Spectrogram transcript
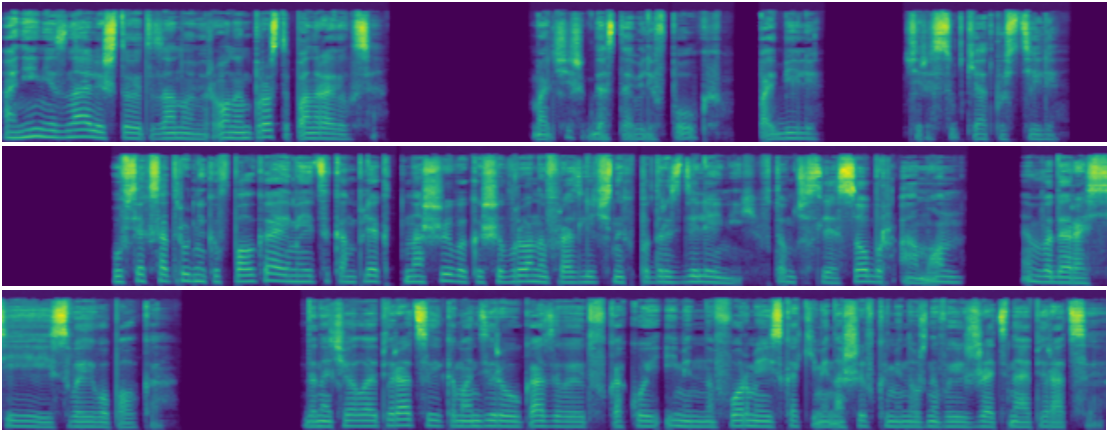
Они не знали, что это за номер, он им просто понравился. Мальчишек доставили в полк, побили, через сутки отпустили. У всех сотрудников полка имеется комплект нашивок и шевронов различных подразделений, в том числе СОБР, ОМОН, МВД России и своего полка. До начала операции командиры указывают, в какой именно форме и с какими нашивками нужно выезжать на операцию.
